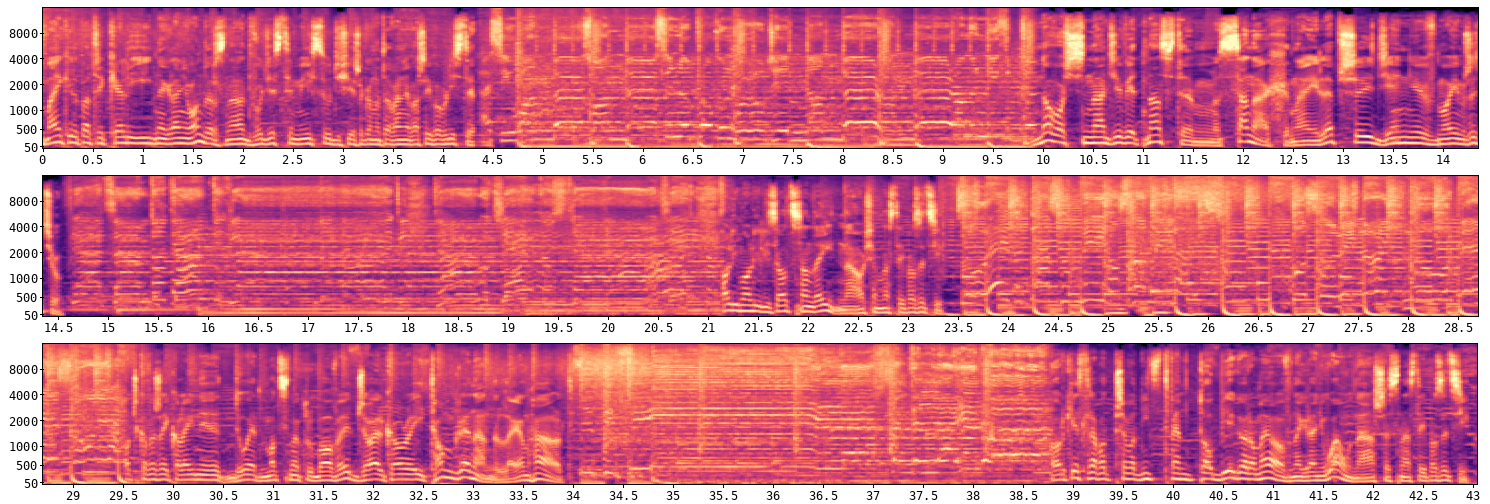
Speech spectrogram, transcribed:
Michael Patrick Kelly i nagranie Wonders na 20. miejscu dzisiejszego notowania waszej poblisty. Nowość na 19. Sanach. Najlepszy dzień w moim życiu. Wracam do tamtych lat, tam uciekał strach. Holly Molly Lizot Sunday na 18. pozycji. Kolejny duet mocno klubowy Joel Corey i Tom Grennan, Lionheart. Orkiestra pod przewodnictwem Tobiego Romeo w nagraniu Wow na 16. pozycji.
